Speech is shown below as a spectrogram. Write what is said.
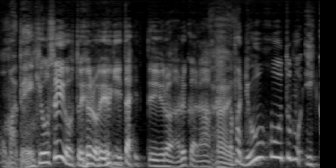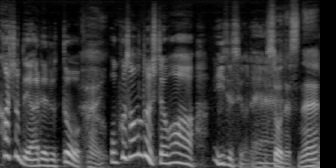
お前勉強せよというのを言いたいっていうのはあるから、はい、やっぱり両方とも一箇所でやれると、はい、お子さんとしてはいいですよね。そうですね。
